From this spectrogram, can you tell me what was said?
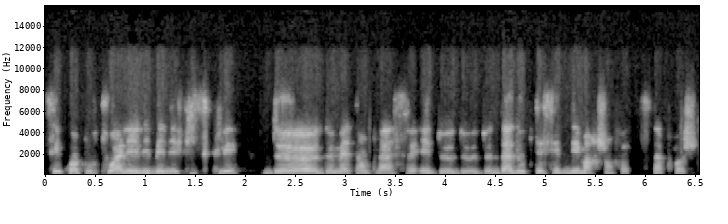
c'est quoi pour toi les bénéfices clés de, mettre en place et d'adopter cette démarche, en fait, cette approche?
